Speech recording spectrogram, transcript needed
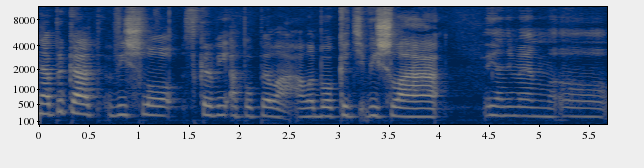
napríklad vyšlo z krvi a popela, alebo keď vyšla, ja neviem, uh,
